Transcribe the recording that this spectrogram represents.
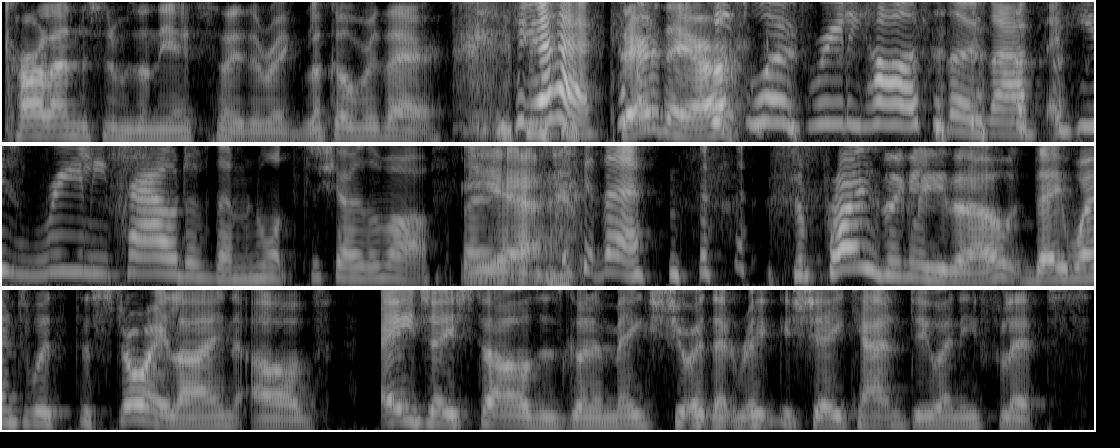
Karl Anderson was on the outside of the ring. Look over there. Yeah, There on. they are. He's worked really hard for those abs, and he's really proud of them and wants to show them off. So Yeah. look at them. Surprisingly, though, they went with the storyline of AJ Styles is going to make sure that Ricochet can't do any flips,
